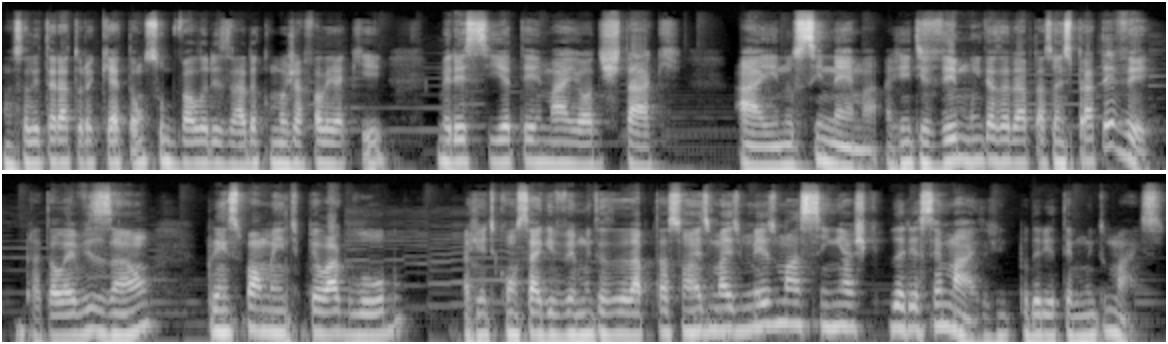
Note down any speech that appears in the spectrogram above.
Nossa literatura que é tão subvalorizada, como eu já falei aqui, merecia ter maior destaque aí no cinema. A gente vê muitas adaptações para TV, para televisão, principalmente pela Globo. A gente consegue ver muitas adaptações, mas mesmo assim acho que poderia ser mais. A gente poderia ter muito mais.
